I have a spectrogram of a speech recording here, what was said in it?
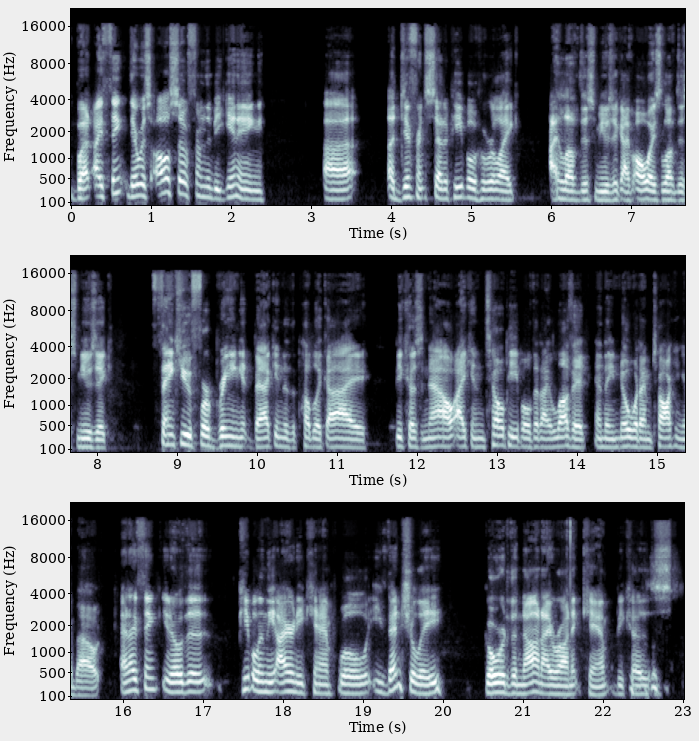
But I think there was also from the beginning uh, a different set of people who were like, "I love this music. I've always loved this music." Thank you for bringing it back into the public eye because now I can tell people that I love it and they know what I'm talking about. And I think, you know, the people in the irony camp will eventually go over to the non-ironic camp because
